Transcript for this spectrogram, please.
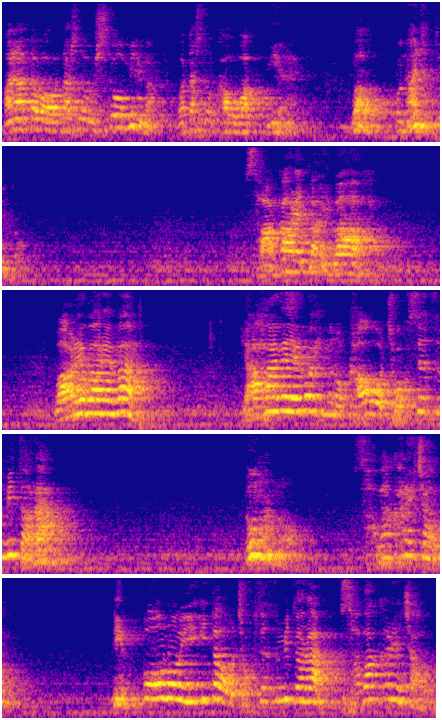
あなたは私の後ろを見るが私の顔は見えない。わおこれ何言ってると裂かれた岩。我々はヤハベエロヒムの顔を直接見たらどうなの？裁かれちゃう。立法の板を直接見たら裁かれちゃう。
